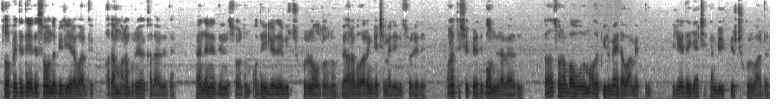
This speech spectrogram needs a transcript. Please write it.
Sohbet ede de sonunda bir yere vardık. Adam bana buraya kadar dedi. Ben de nedenini sordum. O da ileride bir çukurun olduğunu ve arabaların geçemediğini söyledi. Ona teşekkür edip 10 lira verdim. Daha sonra bavulumu alıp yürümeye devam ettim. İleride gerçekten büyük bir çukur vardı.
